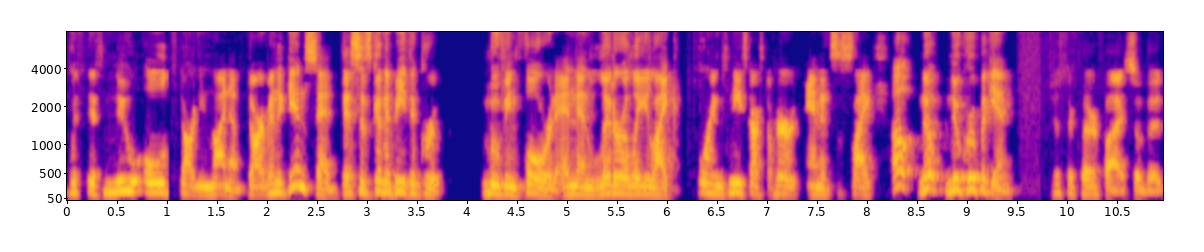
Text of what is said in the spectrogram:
With this new old starting lineup, Darvin again said, This is gonna be the group moving forward. And then literally like Taurean's knee starts to hurt, and it's just like, oh nope, new group again just to clarify, so the,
